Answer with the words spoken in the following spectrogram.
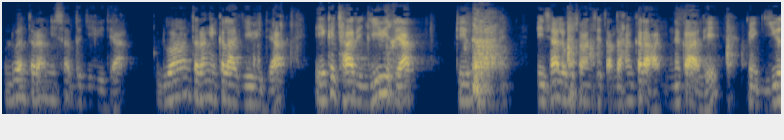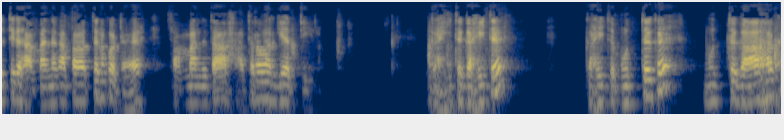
පුළුවන් තරම් නිසද්ද ජීවිතයක්. පුළුවන් තරම් එකලා ජීවිතයක්. ඒකචාරී ජීවිතයක් තියෙනවා. ඒ නිසා ලොකු සාංශය සඳහන් කරා ඉන්න කාලේ මේ ජීවිත එක සම්බන්ධකම් පවත්වනකොට සම්බන්ධතා හතර වර්ගයක් තියෙනවා. ගහිත ගහිත ගහිත මුත්තක මුත්ත ගාහක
